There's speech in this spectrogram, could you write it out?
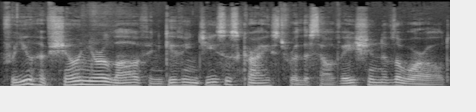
for you have shown your love in giving Jesus Christ for the salvation of the world.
